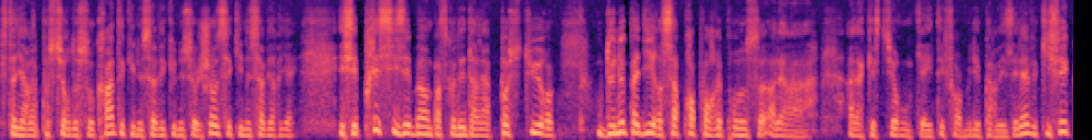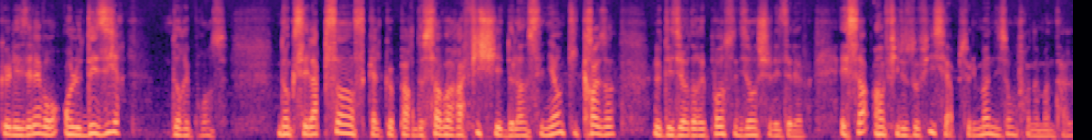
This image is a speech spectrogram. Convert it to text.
C'est-à-dire la posture de Socrate qui ne savait qu'une seule chose, c'est qu'il ne savait rien. Et c'est précisément parce qu'on est dans la posture de ne pas dire sa propre réponse à la, question qui a été formulée par les élèves qui fait que les élèves ont, ont le désir de réponse. Donc c'est l'absence quelque part de savoir affiché de l'enseignant qui creuse le désir de réponse, disons, chez les élèves. Et ça, en philosophie, c'est absolument, disons, fondamental.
